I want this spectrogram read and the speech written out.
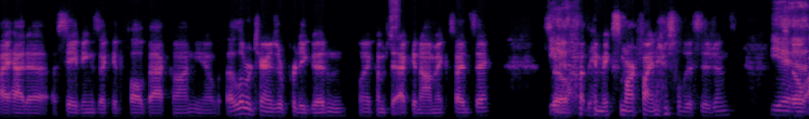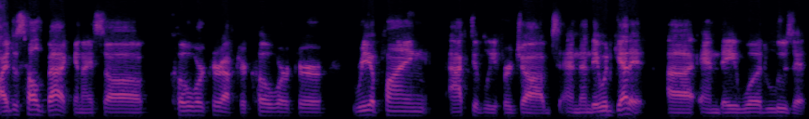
I had a, a savings I could fall back on. You know, uh, libertarians are pretty good when it comes to economics, I'd say. So yeah. they make smart financial decisions. Yeah. So I just held back and I saw coworker after coworker reapplying actively for jobs and then they would get it uh, and they would lose it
